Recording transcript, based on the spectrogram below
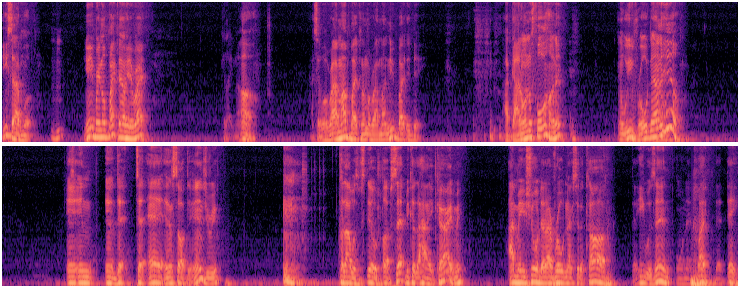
East Side Mook. You ain't bring no bike down here, right? He like, no. I said, well, ride my bike, cause I'm gonna ride my new bike today. I got on the 400 and we rode down the hill. And and, and to, to add insult to injury, because I was still upset because of how he carried me, I made sure that I rode next to the car that he was in on that bike that day.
